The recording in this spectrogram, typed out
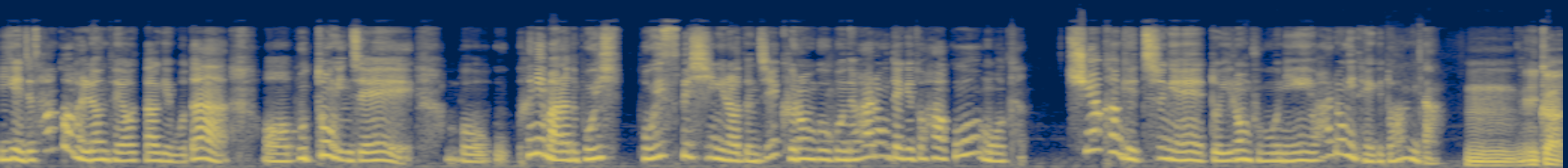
이게 이제 사업과 관련되었다기보다 어, 보통 이제 뭐 흔히 말하는 보이, 보이스피싱이라든지 그런 부분에 활용되기도 하고 뭐 타- 취약한 계층에 또 이런 부분이 활용이 되기도 합니다. 음, 그러니까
